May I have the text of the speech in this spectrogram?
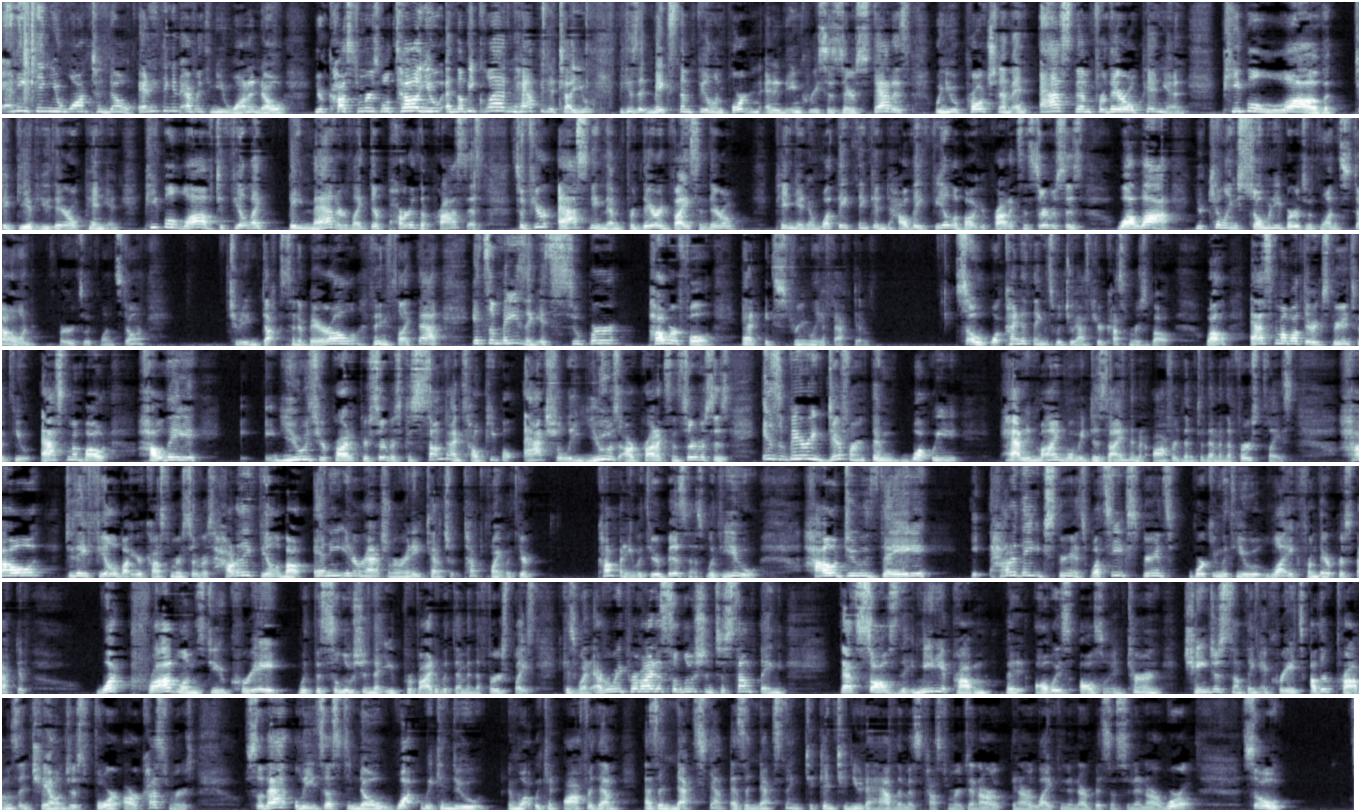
anything you want to know, anything and everything you want to know, your customers will tell you and they'll be glad and happy to tell you because it makes them feel important and it increases their status when you approach them and ask them for their opinion. People love to give you their opinion. People love to feel like they matter, like they're part of the process. So if you're asking them for their advice and their opinion and what they think and how they feel about your products and services, voila, you're killing so many birds with one stone, birds with one stone shooting ducks in a barrel, things like that. It's amazing. It's super powerful and extremely effective. So, what kind of things would you ask your customers about? Well, ask them about their experience with you. Ask them about how they use your product or service because sometimes how people actually use our products and services is very different than what we had in mind when we designed them and offered them to them in the first place. How do they feel about your customer service? How do they feel about any interaction or any touch, touch point with your company, with your business, with you? How do they, how do they experience? What's the experience working with you like from their perspective? What problems do you create with the solution that you provided with them in the first place? Because whenever we provide a solution to something, that solves the immediate problem, but it always also in turn changes something and creates other problems and challenges for our customers. So that leads us to know what we can do and what we can offer them as a next step, as a next thing to continue to have them as customers in our in our life and in our business and in our world. So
